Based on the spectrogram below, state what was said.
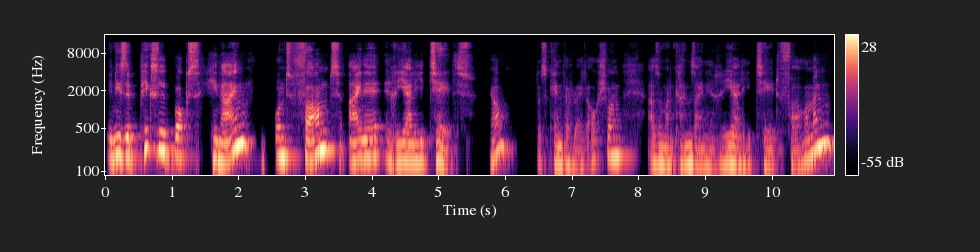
in diese Pixelbox hinein und formt eine Realität. Ja, das kennen wir vielleicht auch schon. Also man kann seine Realität formen.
